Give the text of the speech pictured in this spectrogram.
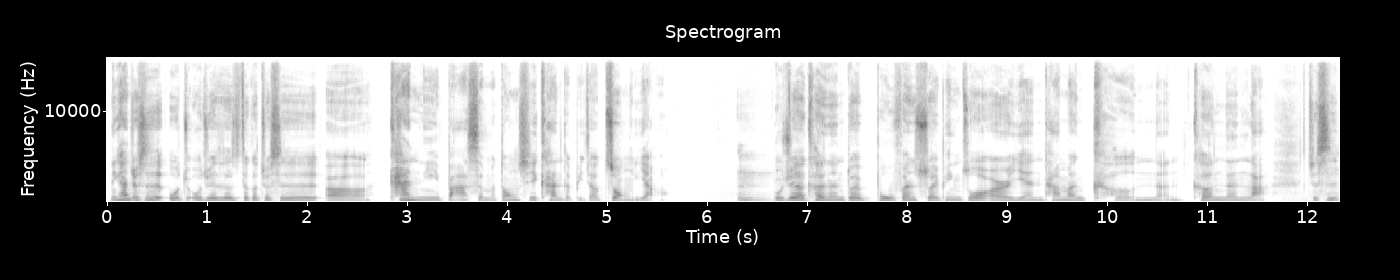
你看，就是我我觉得这个就是呃，看你把什么东西看得比较重要。嗯，我觉得可能对部分水瓶座而言，他们可能可能啦，就是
